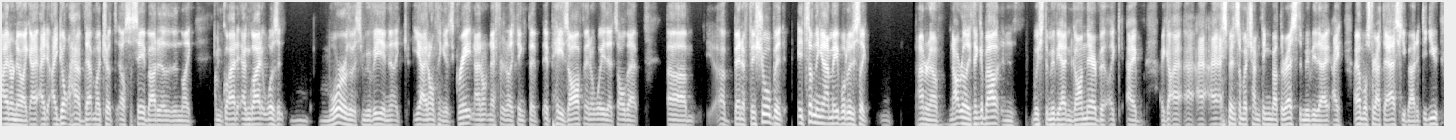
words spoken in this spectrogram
I don't know, like I I don't have that much else to say about it other than like I'm glad I'm glad it wasn't more of this movie. And like, yeah, I don't think it's great, and I don't necessarily think that it pays off in a way that's all that um, uh, beneficial, but it's something I'm able to just like, I don't know, not really think about and wish the movie hadn't gone there. But like, I, I, I, I spent so much time thinking about the rest of the movie that I, I almost forgot to ask you about it. Did you, do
